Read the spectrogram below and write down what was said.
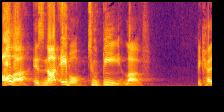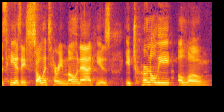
Allah is not able to be love because he is a solitary monad, he is eternally alone.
